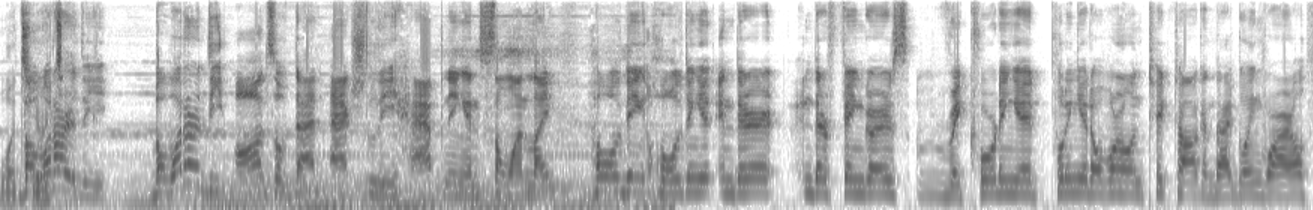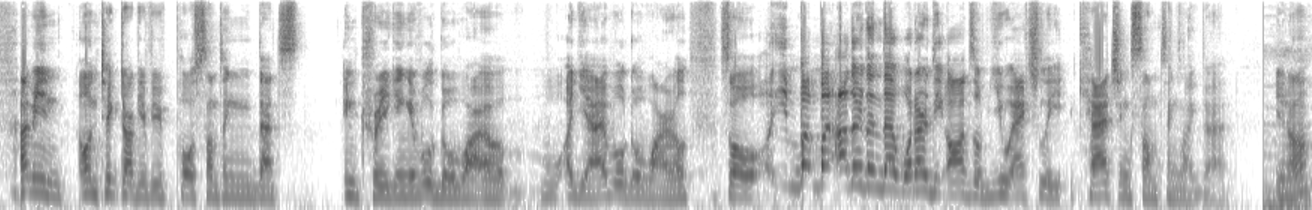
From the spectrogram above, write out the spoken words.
What's But your what are the but what are the odds of that actually happening and someone like holding holding it in their in their fingers, recording it, putting it over on TikTok and that going viral? I mean, on TikTok if you post something that's intriguing, it will go viral. Yeah, it will go viral. So, but but other than that, what are the odds of you actually catching something like that? You know?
